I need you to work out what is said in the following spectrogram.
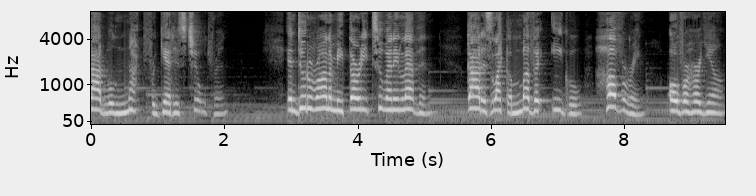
God will not forget his children. In Deuteronomy 32 and 11, God is like a mother eagle hovering over her young.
